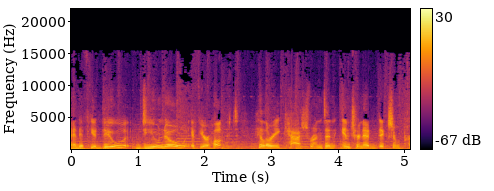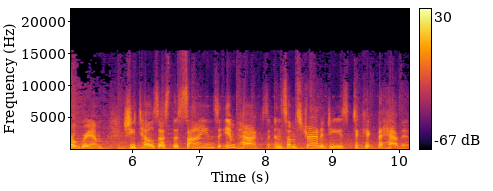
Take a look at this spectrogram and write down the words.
And if you do, do you know if you're hooked? Hilarie Cash runs an internet addiction program. She tells us the signs, impacts, and some strategies to kick the habit.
